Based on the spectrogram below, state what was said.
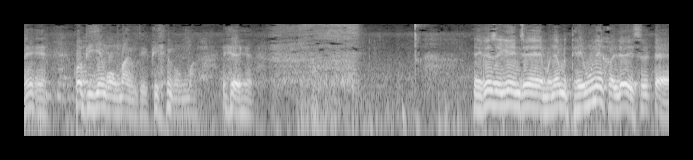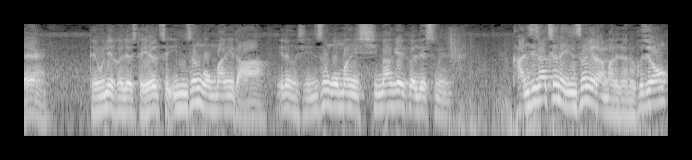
예. 그 비견 공망입니다. 비견 공망. 예, 예. 예, 그래서 이게 이제 뭐냐면 대운에 걸려 있을 때, 대운에 걸려 있을 때, 예를 들어서 인성 공망이다. 이런 것이 인성 공망이 심하게 걸려 있으면, 간지 자체는 인성이란 말이잖아요. 그죠?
